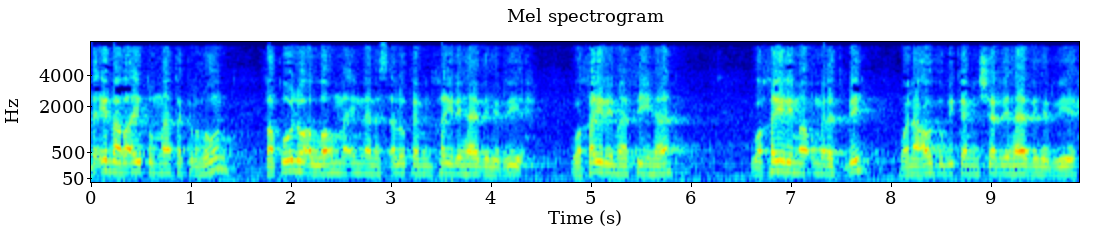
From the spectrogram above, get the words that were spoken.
فإذا رأيتم ما تكرهون فقولوا اللهم إنا نسألك من خير هذه الريح وخير ما فيها وخير ما أمرت به ونعوذ بك من شر هذه الريح.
